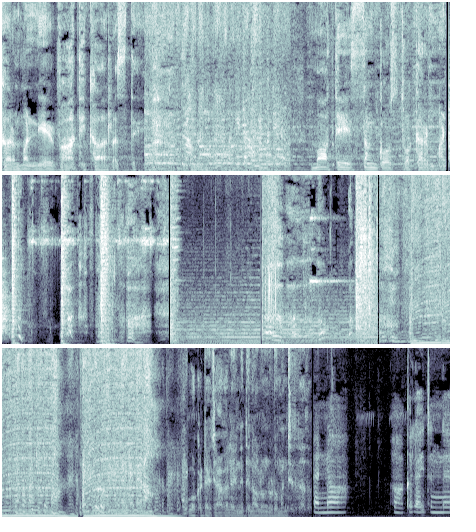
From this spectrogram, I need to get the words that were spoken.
कर्मण्येवाधिकार रस्ते। माथे संगोस्त्व कर्मण అన్నా ఆకలి అవుతుంది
